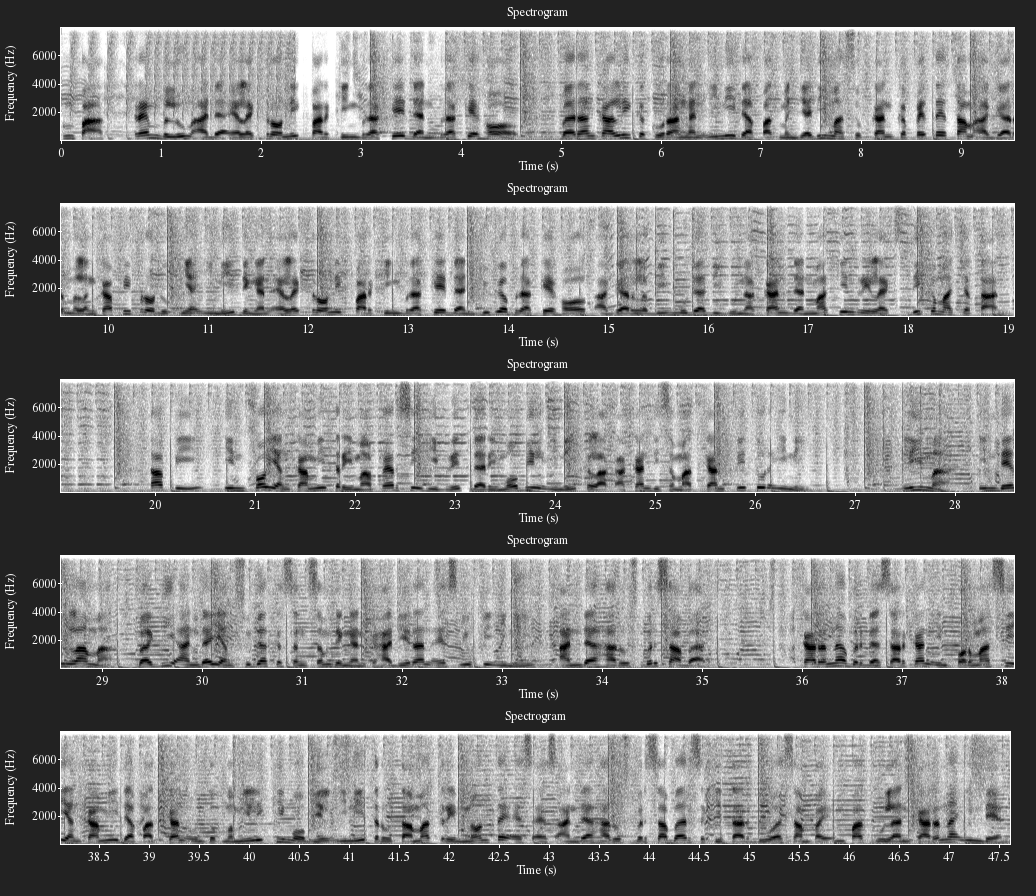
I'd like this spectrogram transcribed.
4. Rem belum ada elektronik parking brake dan brake hold. Barangkali kekurangan ini dapat menjadi masukan ke PT TAM agar melengkapi produknya ini dengan elektronik parking brake dan juga brake hold agar lebih mudah digunakan dan makin rileks di kemacetan. Tapi, info yang kami terima versi hibrid dari mobil ini kelak akan disematkan fitur ini. 5. Inden lama. Bagi Anda yang sudah kesengsem dengan kehadiran SUV ini, Anda harus bersabar. Karena berdasarkan informasi yang kami dapatkan untuk memiliki mobil ini terutama trim non-TSS Anda harus bersabar sekitar 2-4 bulan karena inden.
